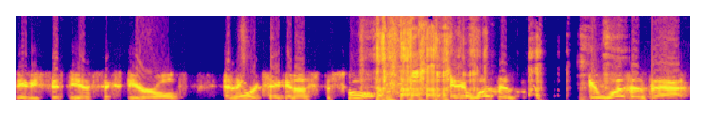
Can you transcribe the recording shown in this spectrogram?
maybe 50 and 60 year olds, and they were taking us to school. and it wasn't it wasn't that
